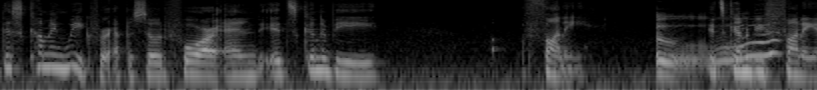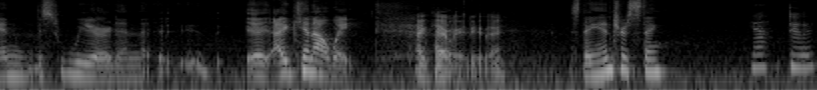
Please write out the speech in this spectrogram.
this coming week for episode four, and it's gonna be funny. Ooh. It's gonna be funny and just weird, and uh, I cannot wait. I can't wait either. Stay interesting. Yeah, do it.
